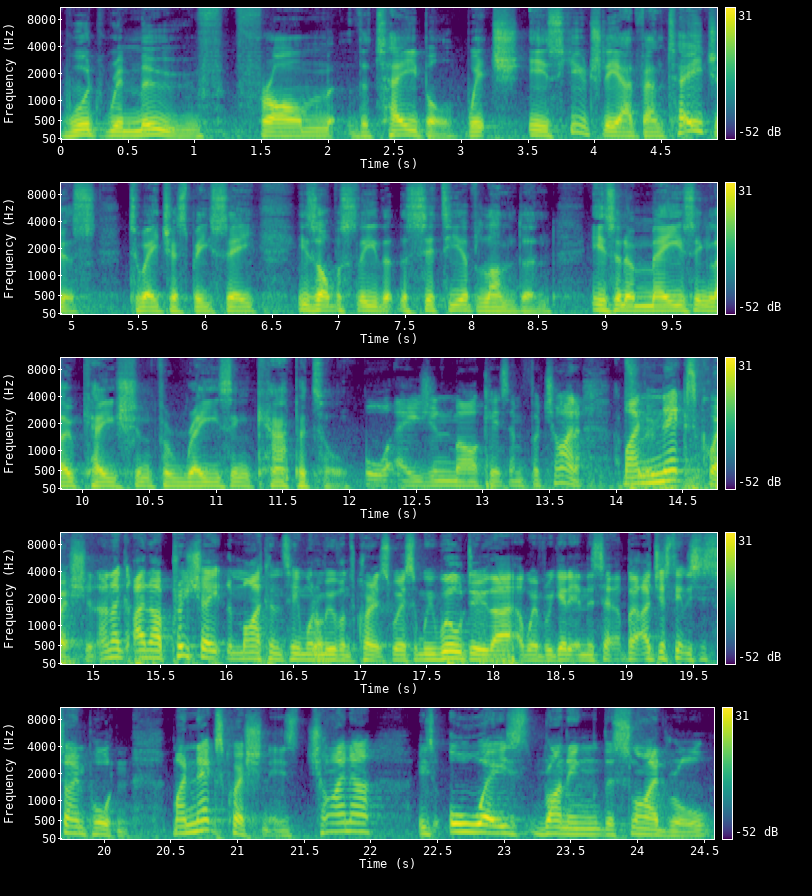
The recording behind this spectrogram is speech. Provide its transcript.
would remove from the table, which is hugely advantageous to HSBC, is obviously that the City of London is an amazing location for raising capital. for Asian markets and for China. My next question, and I, and I appreciate that Mike and the team want to move on to Credit Suisse, and we will do that whether we get it in this, but I just think this is so important. My next question is China is always running the slide rule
